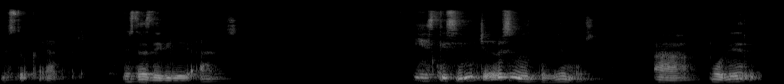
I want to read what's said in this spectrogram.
nuestro carácter, nuestras debilidades. Y es que si muchas veces nos ponemos a poder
